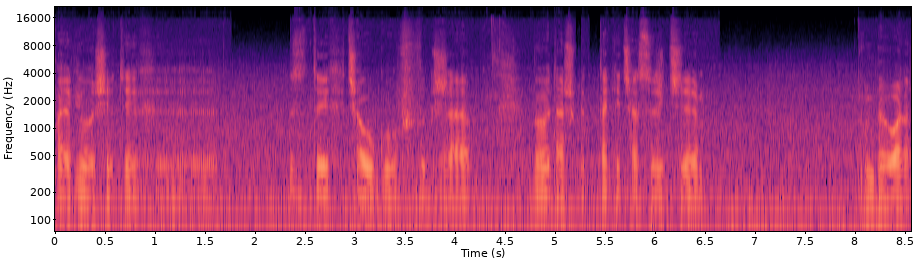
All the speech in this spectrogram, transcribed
pojawiło się tych, e, z tych czołgów w grze. Były na przykład takie czasy, gdzie było e,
